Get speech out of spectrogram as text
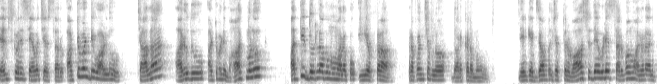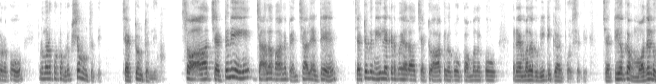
తెలుసుకొని సేవ చేస్తారు అటువంటి వాళ్ళు చాలా అరుదు అటువంటి మహాత్ములు అతి దుర్లభము మనకు ఈ యొక్క ప్రపంచంలో దొరకడము. దీనికి ఎగ్జాంపుల్ చెప్తున్న వాసుదేవుడే సర్వము అనడానికి కొరకు ఇప్పుడు మనకు ఒక వృక్షం ఉంటుంది చెట్టు ఉంటుంది. సో ఆ చెట్టుని చాలా బాగా పెంచాలి అంటే చెట్టుకు నీళ్ళు ఎక్కడ పోయాలి? ఆ చెట్టు ఆకులకు కొమ్మలకు రెమ్మలకు వీటికి కాదు పోసేది. చెట్టు యొక్క మొదలు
